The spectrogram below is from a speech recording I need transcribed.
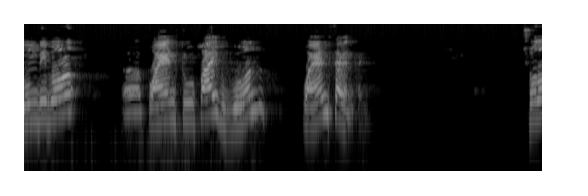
গুণ দিব পয়েন্ট টু ফাইভ গুণ পয়েন্ট সেভেন ফাইভ ষোলো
